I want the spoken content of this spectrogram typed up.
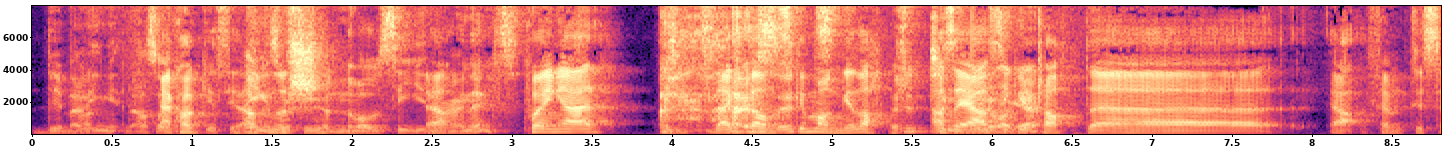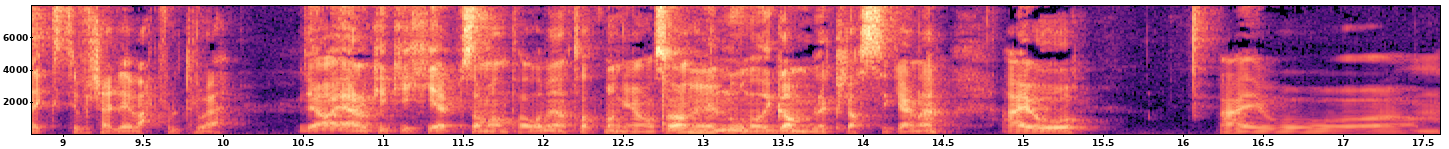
Det er ingen, altså, Jeg kan ikke si det det. er ingen som si. skjønner hva du sier Ja. engang, Nils. Poenget er Det er ganske mange, da. Altså, jeg har sikkert tatt eh, ja, 50-60 forskjellige, i hvert fall, tror jeg. Ja, jeg er nok ikke helt på samme antallet, men jeg har tatt mange, jeg også. Mm. Noen av de gamle klassikerne er jo Er jo um,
